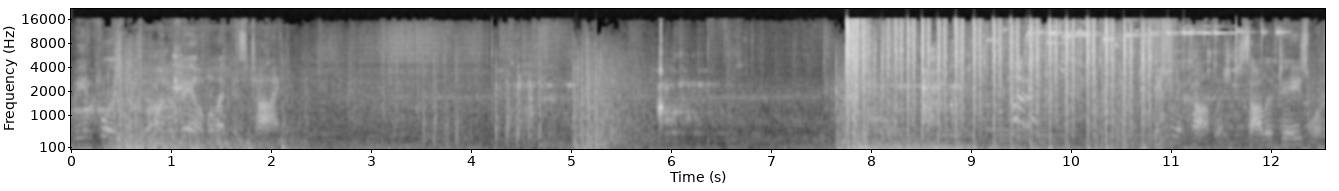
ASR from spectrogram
Reinforcements are unavailable at this time. Mission accomplished. Solid day's work.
